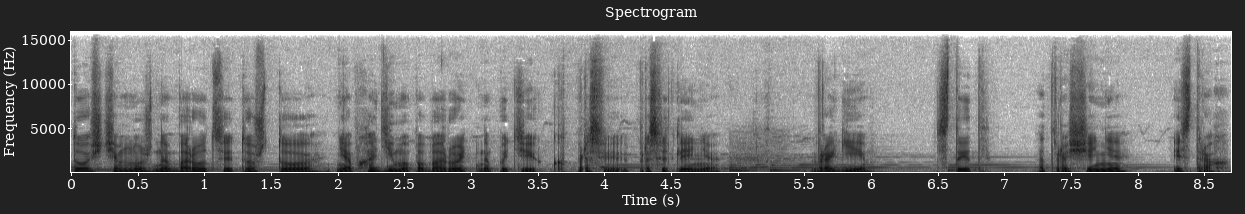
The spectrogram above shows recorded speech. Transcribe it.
То, с чем нужно бороться, и то, что необходимо побороть на пути к просветлению. Враги – стыд, отвращение и страх.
